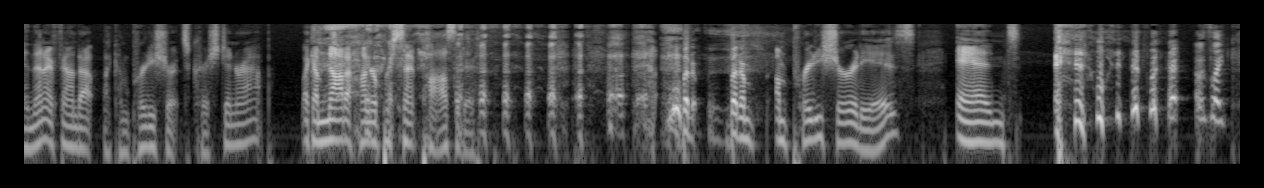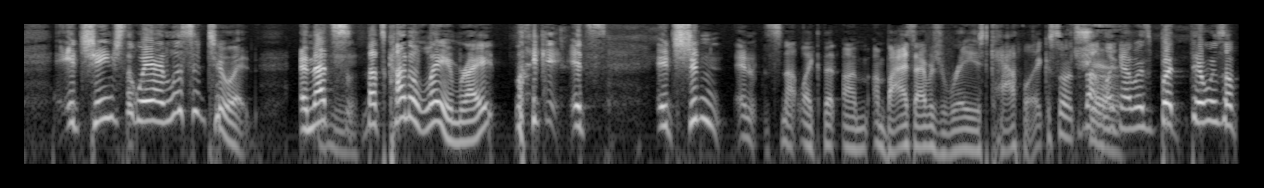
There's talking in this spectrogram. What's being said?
and then I found out like I'm pretty sure it's Christian rap. Like I'm not hundred percent positive, but but I'm I'm pretty sure it is. And, and I was like, it changed the way I listened to it, and that's mm-hmm. that's kind of lame, right? Like it- it's it shouldn't, and it's not like that. I'm I'm biased. I was raised Catholic, so it's not like I was. But there was a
